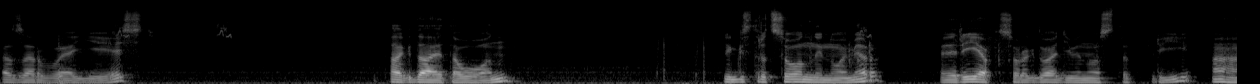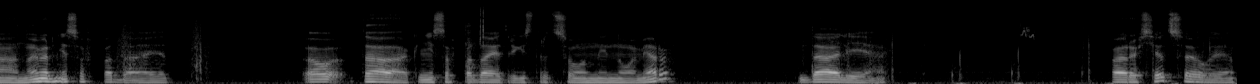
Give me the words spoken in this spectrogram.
Азар В есть. Так, да, это он. Регистрационный номер. Рев 4293. Ага, номер не совпадает. Так, не совпадает регистрационный номер. Далее. Пары все целые,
